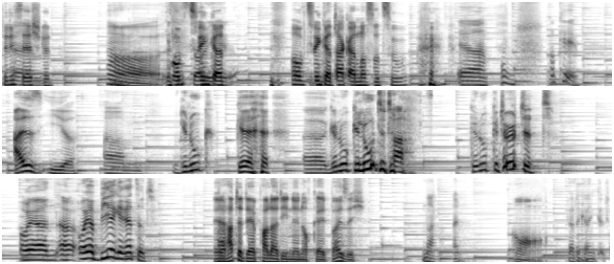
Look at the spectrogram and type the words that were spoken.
Finde ich sehr Ähm, schön. Oh. Hauptzwinkert, Hauptzwinkert Tucker noch so zu. Ja. Okay. Als ihr ähm, genug, ge, äh, genug gelootet habt, genug getötet, euer, äh, euer Bier gerettet. Äh, hatte der Paladin denn noch Geld bei sich? Nein, nein, Oh. ich hatte kein Geld.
